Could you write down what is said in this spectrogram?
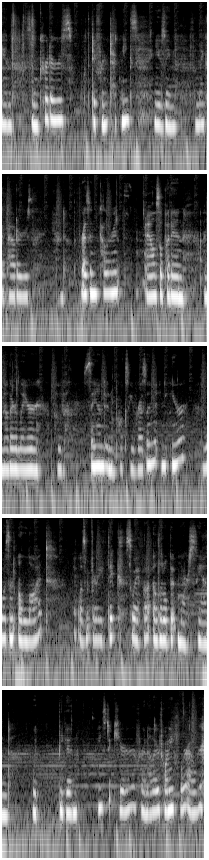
and some critters with different techniques using mica powders and the resin colorants. I also put in another layer of sand and epoxy resin in here. There wasn't a lot. It wasn't very thick, so I thought a little bit more sand would be good. It needs to cure for another 24 hours.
